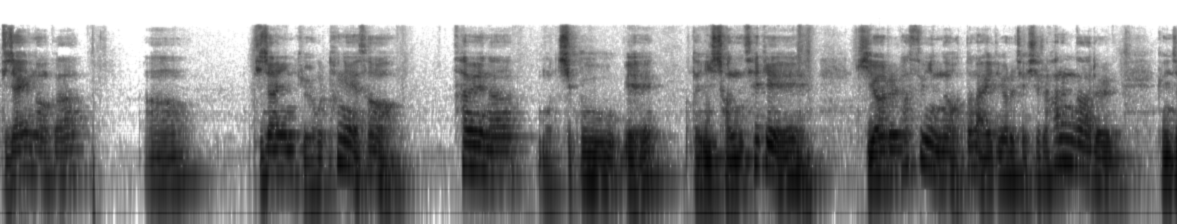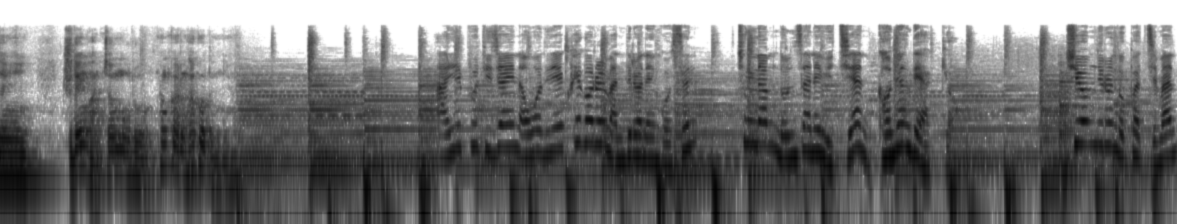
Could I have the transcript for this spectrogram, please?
디자이너가 어, 디자인 교육을 통해서 사회나 뭐 지구의 어떤 이 전 세계에 기여를 할 수 있는 어떤 아이디어를 제시를 하는가를 굉장히 주된 관점으로 평가를 하거든요. IF 디자인 어워드의 쾌거를 만들어낸 곳은 충남 논산에 위치한 건양대학교. 취업률은 높았지만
